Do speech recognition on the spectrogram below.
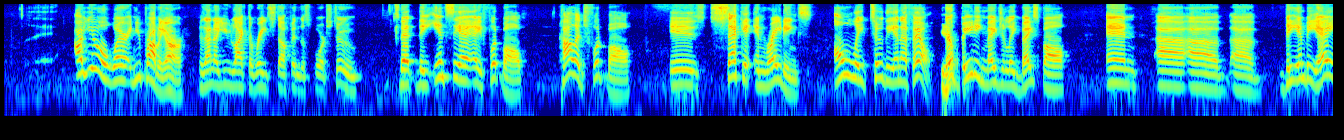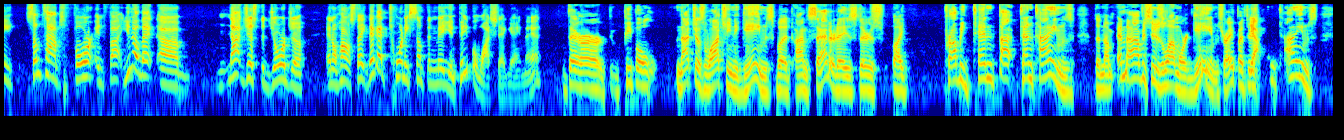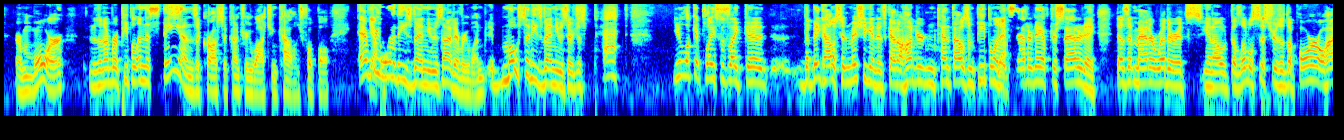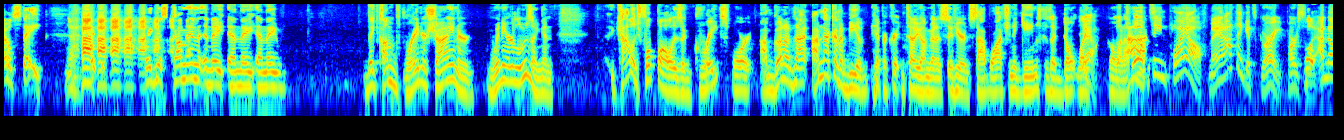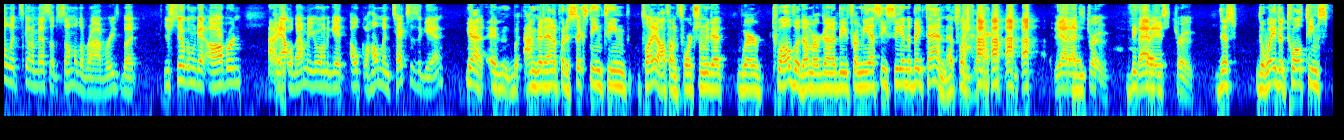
are you aware? And you probably are, because I know you like to read stuff in the sports too. That the NCAA football, college football, is second in ratings only to the NFL. They're beating Major League Baseball and uh, uh, uh, the NBA. Sometimes four and five. You know that uh, not just the Georgia and Ohio State. They got twenty something million people watch that game, man. there are people not just watching the games, but on Saturdays, there's like probably 10, th- 10 times the number. And obviously, there's a lot more games, right? But there's Yeah. 10 times or more the number of people in the stands across the country watching college football. Every Yeah. one of these venues, not everyone, most of these venues are just packed. You look at places like uh, the Big House in Michigan; it's got 110,000 people in Yeah. it Saturday after Saturday. Doesn't matter whether it's you know the Little Sisters of the Poor, Ohio State. They just come in and they and they and they they come rain or shine or winning or losing. And college football is a great sport. I'm gonna not. I'm not gonna be a hypocrite and tell you I'm gonna sit here and stop watching the games because I don't like Yeah. going the on. 12 team playoff, man. I think it's great personally. I know it's going to mess up some of the rivalries, but you're still going to get Auburn and I- Alabama. You're going to get Oklahoma and Texas again. Yeah, and I'm going to end up with a 16 team playoff. Unfortunately, that where 12 of them are going to be from the SEC and the Big Ten. That's what's to yeah, that's true. because That is true. this the way the 12 teams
